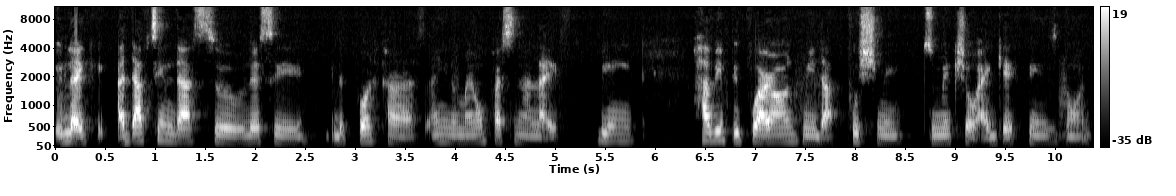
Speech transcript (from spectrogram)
like adapting that to let's say the podcast and you know my own personal life, being having people around me that push me to make sure I get things done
